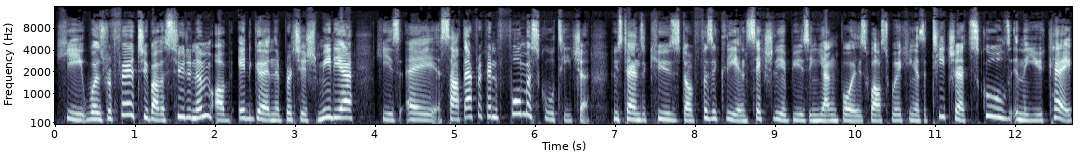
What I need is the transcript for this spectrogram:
He was referred to by the pseudonym of Edgar in the British media. He's a South African former school teacher who stands accused of physically and sexually abusing young boys whilst working as a teacher at schools in the UK.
